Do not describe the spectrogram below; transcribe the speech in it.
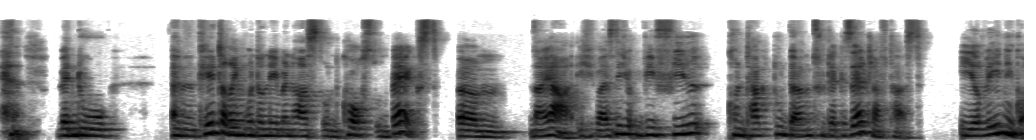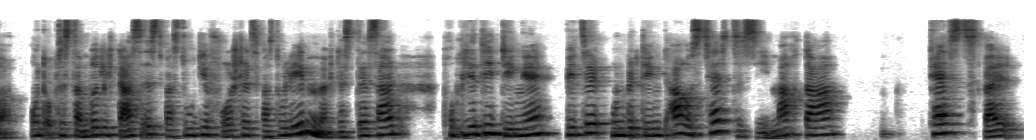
Wenn du ein Catering-Unternehmen hast und kochst und backst, ähm, naja, ich weiß nicht, wie viel Kontakt du dann zu der Gesellschaft hast. Eher weniger. Und ob das dann wirklich das ist, was du dir vorstellst, was du leben möchtest. Deshalb probier die Dinge bitte unbedingt aus. Teste sie. Mach da Tests, weil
